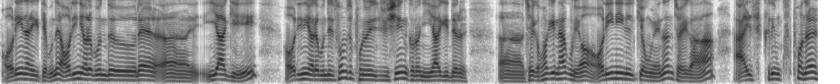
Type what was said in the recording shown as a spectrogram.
어린이날이기 때문에 어린이 여러분들의 어, 이야기, 어린이 여러분들이 손수 보내주신 그런 이야기들을 어, 저희가 확인하고요. 어린이일 경우에는 저희가 아이스크림 쿠폰을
